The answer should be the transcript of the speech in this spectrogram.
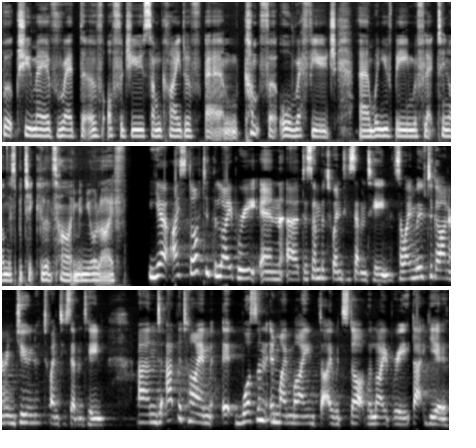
books you may have read that have offered you some kind of um, comfort or refuge um, when you've been reflecting on this particular time in your life. Yeah, I started the library in uh, December 2017. So I moved to Ghana in June 2017. And at the time, it wasn't in my mind that I would start the library that year.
